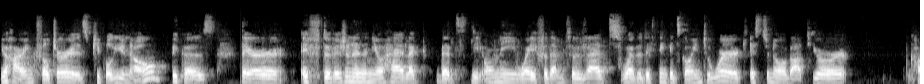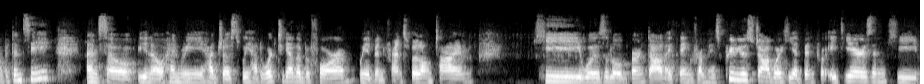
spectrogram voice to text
your hiring filter is people you know because they're if the vision is in your head, like that's the only way for them to vet whether they think it's going to work is to know about your competency. And so, you know, Henry had just, we had worked together before, we had been friends for a long time. He was a little burnt out, I think, from his previous job where he had been for eight years and he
